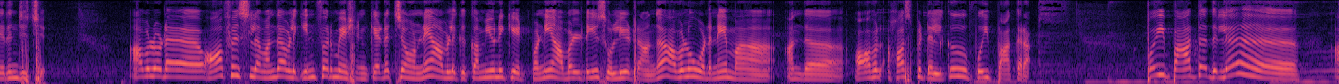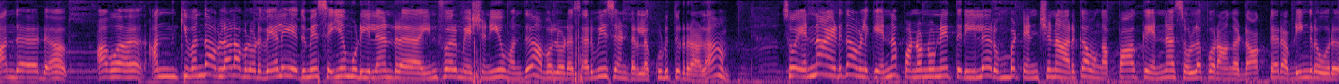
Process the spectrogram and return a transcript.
தெரிஞ்சிச்சு. அவளோட ஆஃபீஸில் வந்து அவளுக்கு இன்ஃபர்மேஷன் கிடைச்ச உடனே அவளுக்கு கம்யூனிகேட் பண்ணி அவள்கிட்டையும் சொல்லிடுறாங்க. அவளும் உடனே ம அந்த ஹாஸ்பிட்டலுக்கு போய் பார்க்குறா. போய் பார்த்ததில் அந்த ட- அவ அன்னைக்கு வந்து அவளால் அவளோட வேலையை எதுவுமே செய்ய முடியலன்ற இன்ஃபர்மேஷனையும் வந்து அவளோட சர்வீஸ் சென்டரில் கொடுத்துட்றாளா? ஸோ என்ன ஆகிடுது அவளுக்கு என்ன பண்ணணும்னே தெரியல. ரொம்ப டென்ஷனாக இருக்குது அவங்க அப்பாவுக்கு என்ன சொல்ல போகிறாங்க டாக்டர் அப்படிங்கிற ஒரு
